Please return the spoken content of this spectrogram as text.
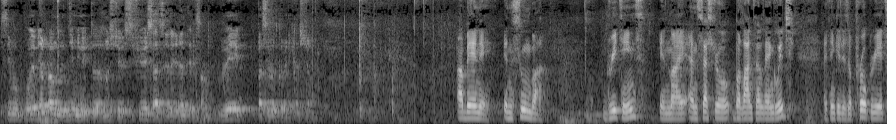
si vous pouvez bien prendre 10 minutes, euh, monsieur Sifu, ça serait intéressant. Veuillez passer votre communication. Abene, Insumba. Greetings in my ancestral Balanta language. I think it is appropriate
